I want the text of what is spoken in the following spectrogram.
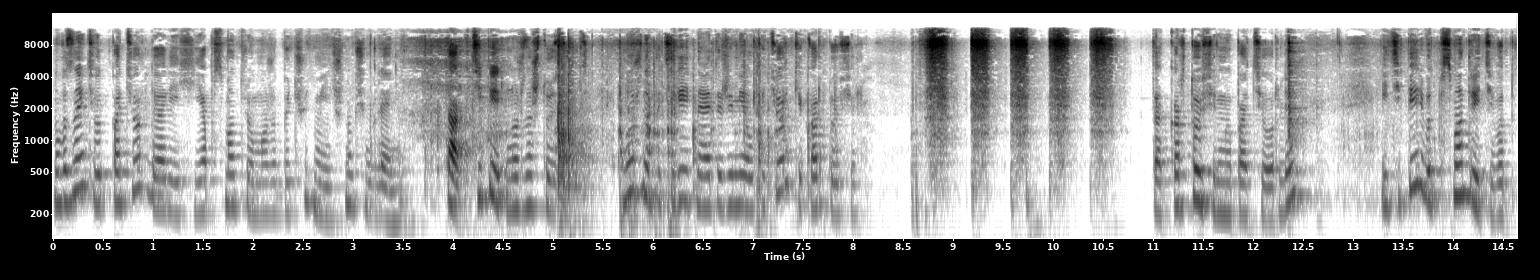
Ну, вы знаете, вот потерли орехи. Я посмотрю, может быть, чуть меньше. Ну, в общем, глянем. Так, теперь нужно что сделать? Нужно потереть на этой же мелкой терке картофель. Так, картофель мы потерли. И теперь вот посмотрите, вот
